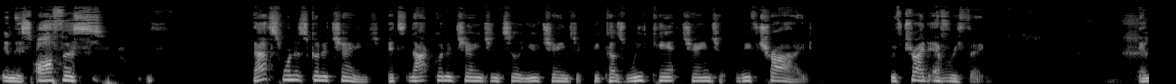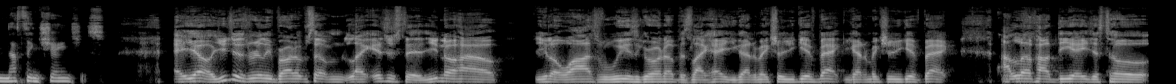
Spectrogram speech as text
in this office? That's when it's going to change. It's not going to change until you change it because we can't change it. We've tried. We've tried everything. And nothing changes. Hey, yo, you just really brought up something like interesting. You know how you know Waz when we was growing up is like, hey, you got to make sure you give back. You got to make sure you give back. I love how Da just told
